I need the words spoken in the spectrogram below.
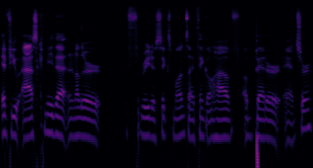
if you ask me that in another three to six months i think i'll have a better answer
